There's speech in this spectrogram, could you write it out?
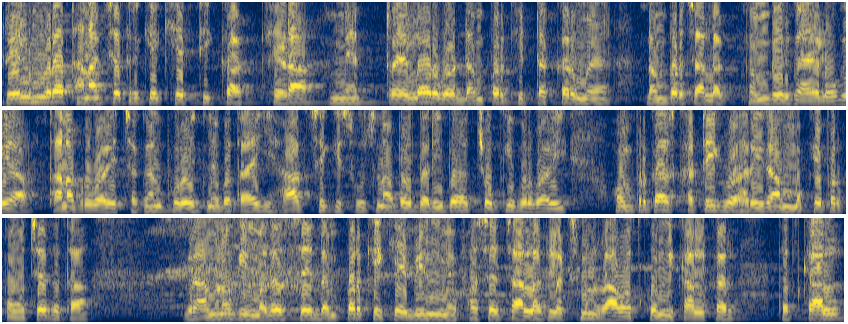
रेलमुगरा थाना क्षेत्र के खेती का खेड़ा में ट्रेलर व डंपर की टक्कर में डंपर चालक गंभीर घायल हो गया। थाना प्रभारी छगन पुरोहित ने बताया कि हादसे की सूचना पर दरीबा चौकी प्रभारी ओम प्रकाश खटीक व हरिराम मौके पर पहुँचे तथा ग्रामीणों की मदद से डंपर के केबिन में फंसे चालक लक्ष्मण रावत को निकालकर तत्काल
